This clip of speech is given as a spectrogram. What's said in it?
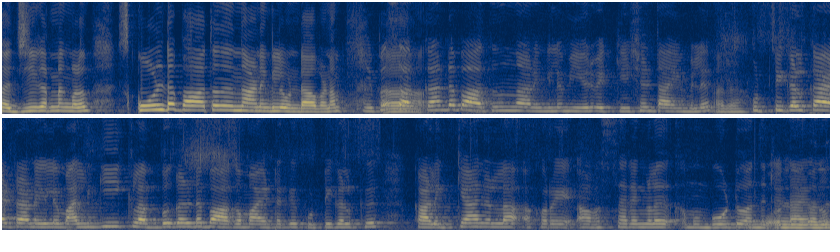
സജ്ജീകരണങ്ങളും സ്കൂളിന്റെ ഭാഗത്ത് നിന്നാണെങ്കിലും ഉണ്ടാവണം. ഇപ്പൊ സർക്കാരിന്റെ ഭാഗത്ത് നിന്നാണെങ്കിലും ഈ ഒരു വെക്കേഷൻ ടൈമിൽ കുട്ടികൾക്കായിട്ടാണെങ്കിലും അല്ലെങ്കിൽ ഈ ക്ലബ്ബുകളുടെ ഭാഗമായിട്ടൊക്കെ കുട്ടികൾക്ക് കളിക്കാനുള്ള കുറെ അവസരങ്ങൾ മുമ്പോട്ട് വന്നിട്ടുണ്ടായിരുന്നു.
